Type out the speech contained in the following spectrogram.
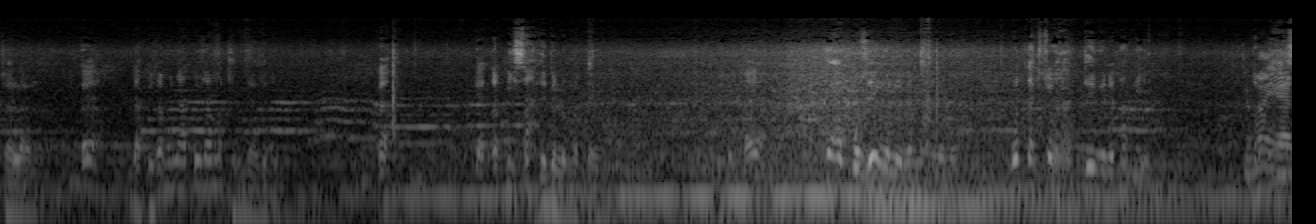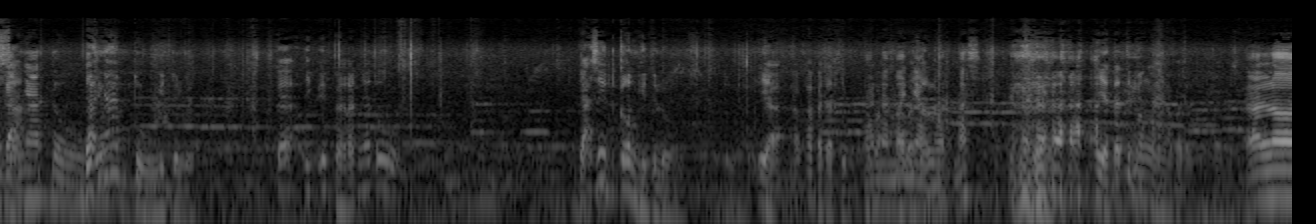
jalan kayak tidak bisa menyatu sama gamenya gitu kayak kayak terpisah gitu loh model gitu. kayak ya apa sih ngono sama ngono mau tekstur HD gini tapi Cuma ya nggak nyatu. nggak nyatu gitu loh kayak ibaratnya tuh nggak sinkron gitu loh Gitu loh. iya apa tadi Apa- namanya apa Mas. iya tadi mau ngomong apa tadi? Kalau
